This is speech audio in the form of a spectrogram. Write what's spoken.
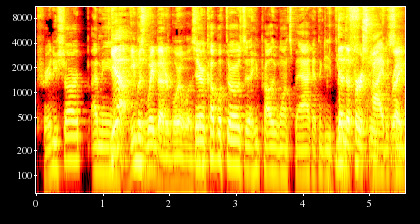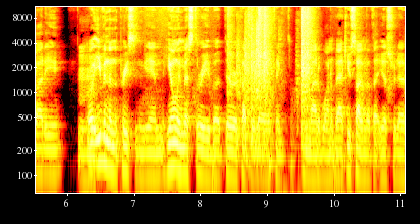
pretty sharp. I mean, yeah, he was way better. Boyle was. There are a couple of throws that he probably wants back. I think he threw the first high week, to right. somebody, Mhm. or even in the preseason game, he only missed three, but there were a couple that I think he might have wanted back. He was talking about that yesterday.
